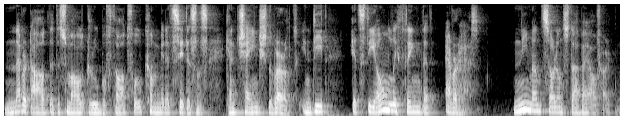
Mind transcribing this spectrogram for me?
Never doubt that a small group of thoughtful, committed citizens can change the world. Indeed, it's the only thing that ever has. Niemand soll uns dabei aufhalten.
